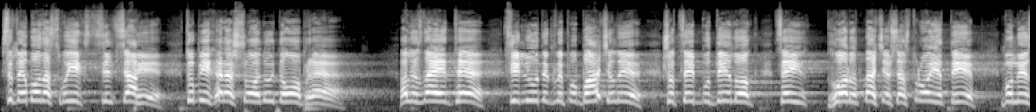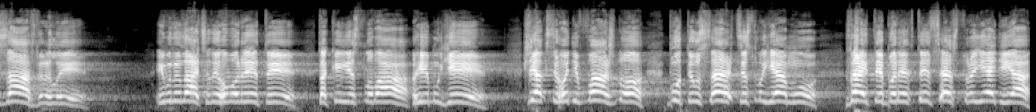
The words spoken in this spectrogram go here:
Сидимо на своїх стільцях. Тобі хорошо, ну й добре. Але знаєте, ці люди, коли побачили, що цей будинок, цей город почався строїти, вони заздрили. І вони почали говорити такі є слова, мої. Як сьогодні важно бути у серці своєму, знаєте, берегти це строєння,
